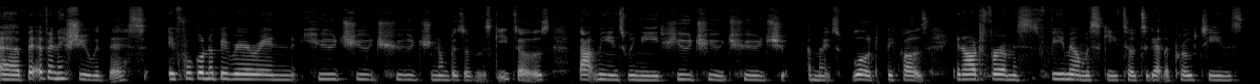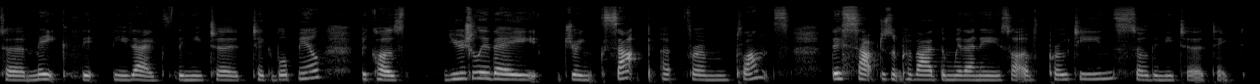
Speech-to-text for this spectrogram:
a bit of an issue with this. If we're going to be rearing huge, huge, huge numbers of mosquitoes, that means we need huge, huge, huge amounts of blood because in order for a female mosquito to get the proteins to make the, these eggs, they need to take a blood meal because usually they drink sap uh, from plants. This sap doesn't provide them with any sort of proteins, so they need to take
